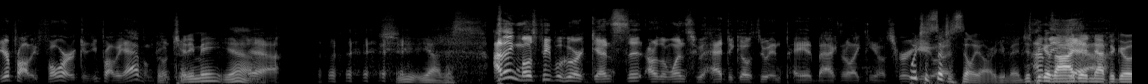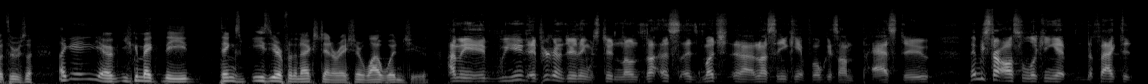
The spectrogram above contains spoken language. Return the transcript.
You're probably for it because you probably have them, Are you don't kidding me yeah Yeah. Gee, yeah this I think most people who are against it are the ones who had to go through and pay it back. They're like, you know, screw which you. is such uh, a silly argument just I because mean, i, yeah. didn't have to go through so like you know you can make the things easier for the next generation, why wouldn't you? I mean, if, we need, if you're going to do anything with student loans, not as, as much. I'm not saying you can't focus on past due. Maybe start also looking at the fact that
